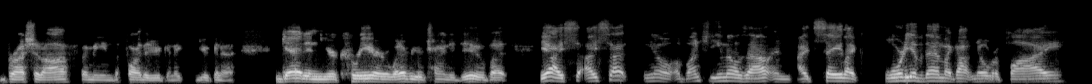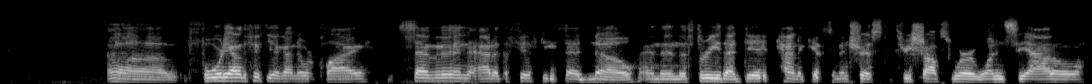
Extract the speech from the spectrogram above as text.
brush it off, I mean, the farther you're to you're to get in your career or whatever you're trying to do. But yeah, I I sent, you know, a bunch of emails out and I'd say like 40 of them I got no reply. Uh 40 out of the 50 I got no reply seven out of the 50 said no. And then the three that did kind of give some interest, three shops were one in Seattle,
